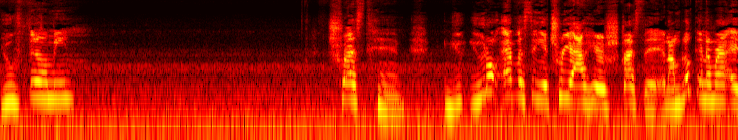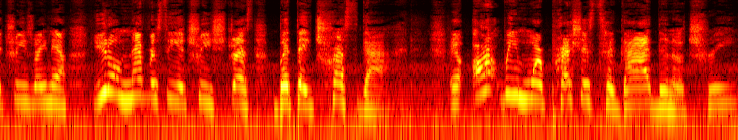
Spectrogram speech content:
You feel me? Trust him. You you don't ever see a tree out here stressing. And I'm looking around at trees right now. You don't never see a tree stressed, but they trust God. And aren't we more precious to God than a tree?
